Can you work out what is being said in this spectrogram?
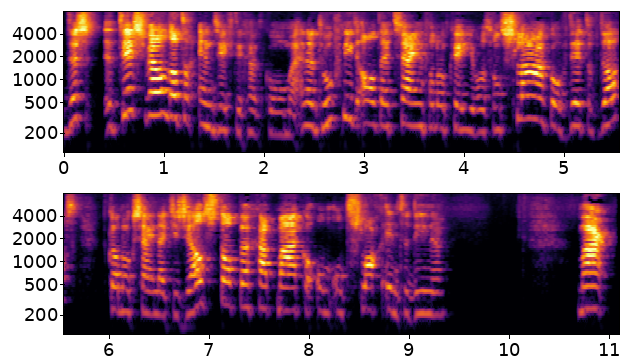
Dus het is wel dat er inzichten gaan komen. En het hoeft niet altijd zijn van oké, je wordt ontslagen of dit of dat. Het kan ook zijn dat je zelf stappen gaat maken om ontslag in te dienen. Maar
